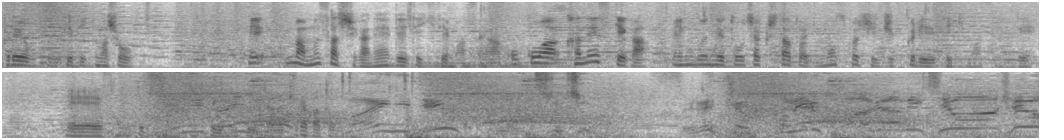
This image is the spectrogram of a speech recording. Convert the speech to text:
プレーを続けていきましょう。で今武蔵がね出てきてますがここは兼助が援軍で到着した後にもう少しじっくり出てきますので、えー、その時にじっくり見ていただければと思います。全てを止める我が道を開けろ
